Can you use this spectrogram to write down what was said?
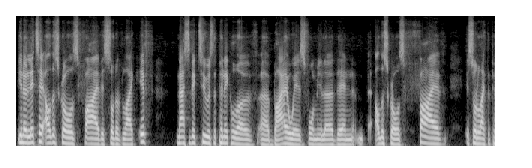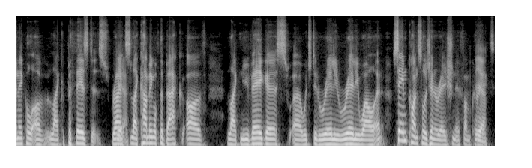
you know, let's say Elder Scrolls Five is sort of like if Mass Effect Two is the pinnacle of uh, Bioware's formula, then Elder Scrolls Five is sort of like the pinnacle of like Bethesda's, right? Yeah. It's like coming off the back of like New Vegas, uh, which did really, really well, and same console generation, if I'm Yeah. correct,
